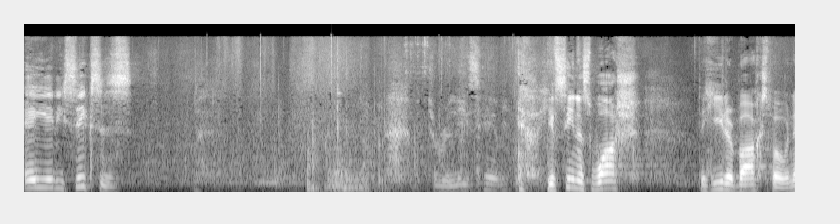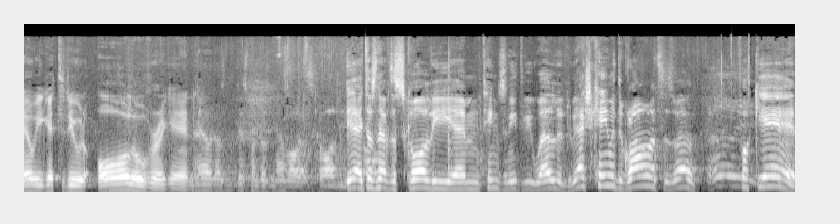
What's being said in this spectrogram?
AE86s. To release him. You've seen us wash the heater box, but now we get to do it all over again. No, doesn't, this one doesn't have all the scaldy. Yeah, it doesn't have the scaldy um, things that need to be welded. We actually came with the grommets as well. Fuck yeah.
